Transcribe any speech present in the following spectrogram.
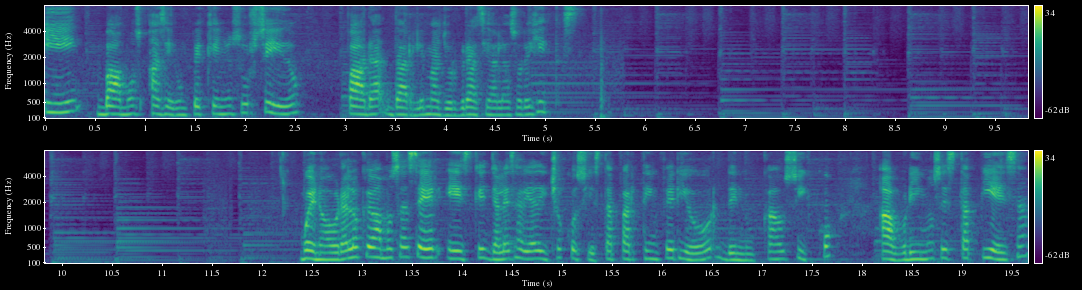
y vamos a hacer un pequeño surcido para darle mayor gracia a las orejitas. Bueno, ahora lo que vamos a hacer es que ya les había dicho cosí esta parte inferior de nuca hocico, abrimos esta pieza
